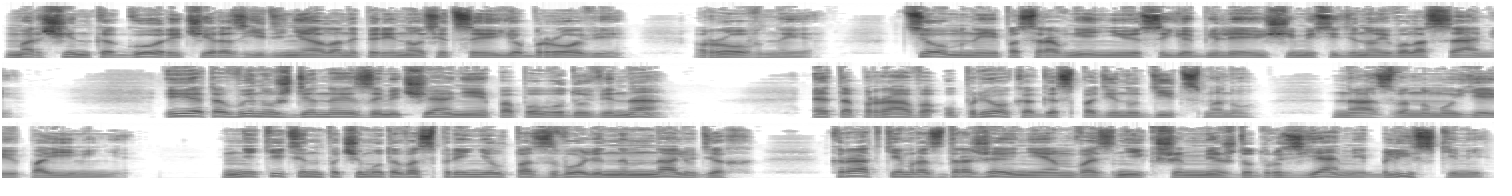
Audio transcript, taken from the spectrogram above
Морщинка горечи разъединяла на переносице ее брови, ровные, темные по сравнению с ее белеющими сединой волосами. И это вынужденное замечание по поводу вина, это право упрека господину Дицману, названному ею по имени, Никитин почему-то воспринял позволенным на людях кратким раздражением, возникшим между друзьями, близкими,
